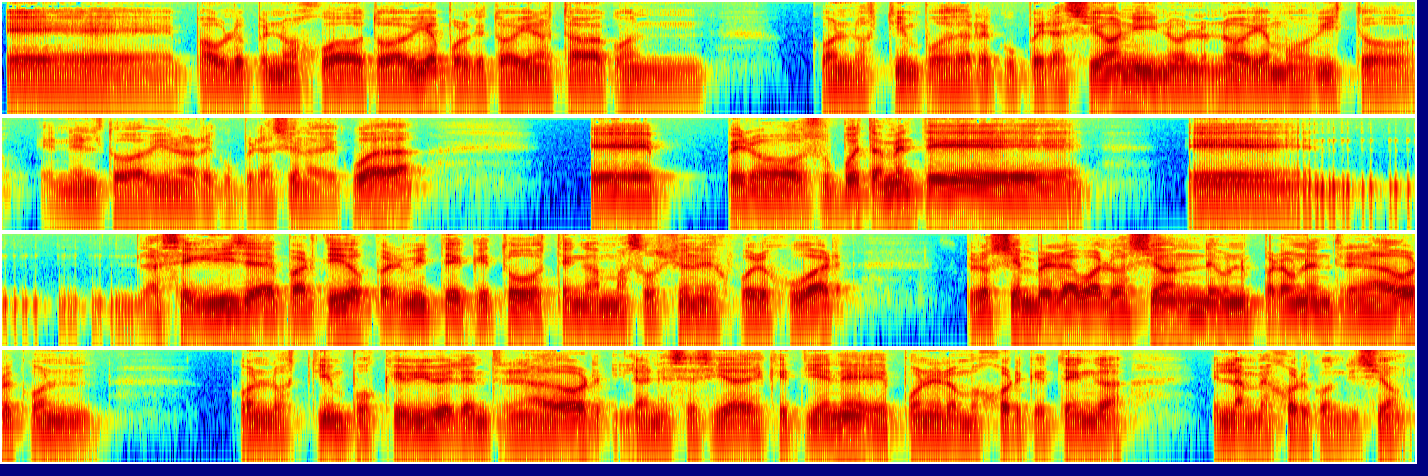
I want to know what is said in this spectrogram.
Eh, Pablo López no ha jugado todavía porque todavía no estaba con, los tiempos de recuperación y no, no, habíamos visto en él todavía una recuperación adecuada. Eh, pero supuestamente eh, la seguidilla de partidos permite que todos tengan más opciones de poder jugar, pero siempre la evaluación de para un entrenador con, los tiempos que vive el entrenador y las necesidades que tiene es poner lo mejor que tenga en la mejor condición.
